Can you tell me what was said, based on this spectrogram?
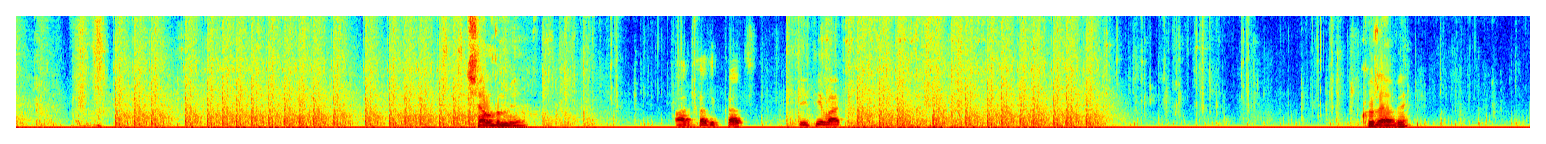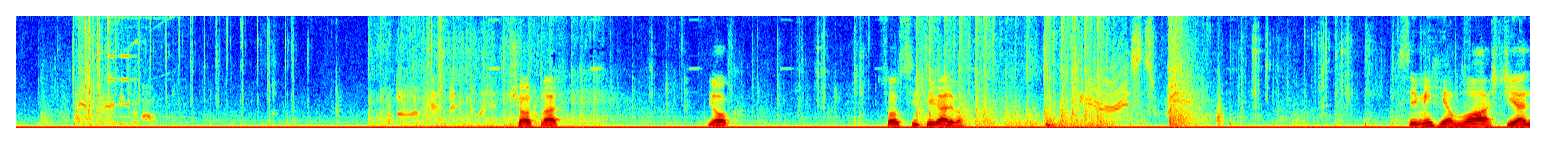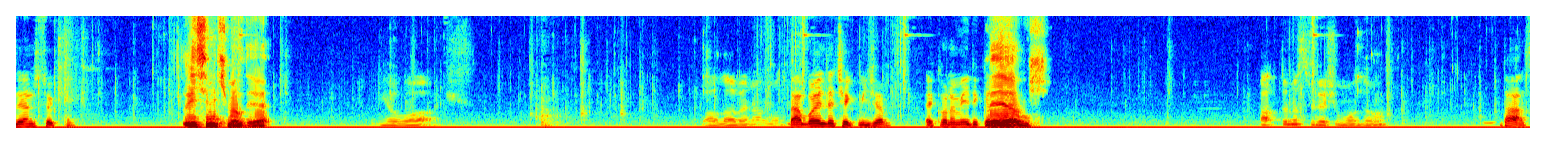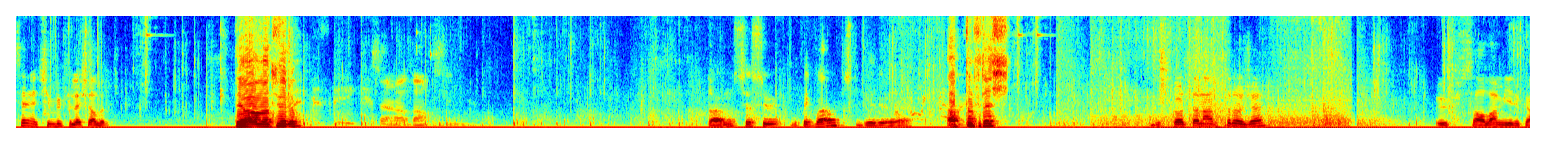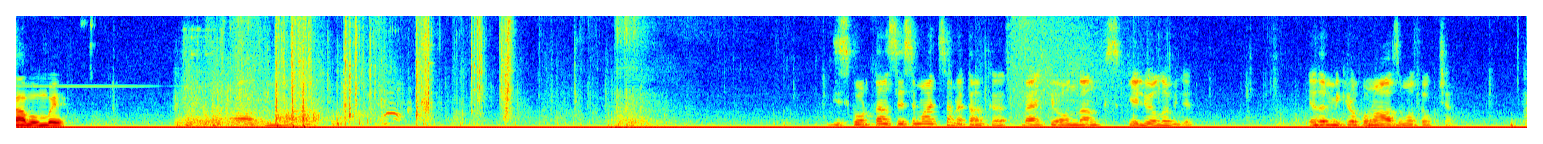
Çaldım ya. Arka dikkat. CT var. Kur abi. Short var. Yok. Sol CT galiba. Semih yavaş ciğerlerini söktün. Reisini kim aldı ya? Yavaş. Vallahi ben almadım. Ben bu elde çekmeyeceğim. Ekonomiye dikkat Neyi edin. almış? Attınız flash'ımı o zaman. Tamam senin için bir flash alırım. Devam atıyorum. Sen adamsın. Dar'ın sesi bir tek var mı geliyor ya? Attım flash. Discord'dan attır hoca. Üf sağlam yedik ha bombayı. Discord'dan sesimi açsana kanka. Belki ondan kısık geliyor olabilir. Ya da mikrofonu ağzıma sokacağım.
